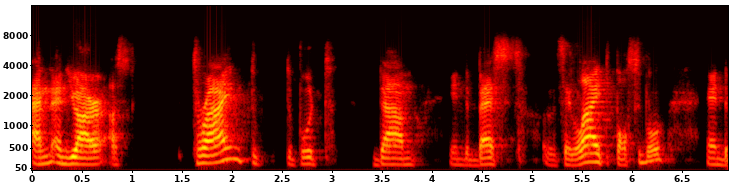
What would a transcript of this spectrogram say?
and, and you are trying to, to put them in the best, let's say, light possible and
